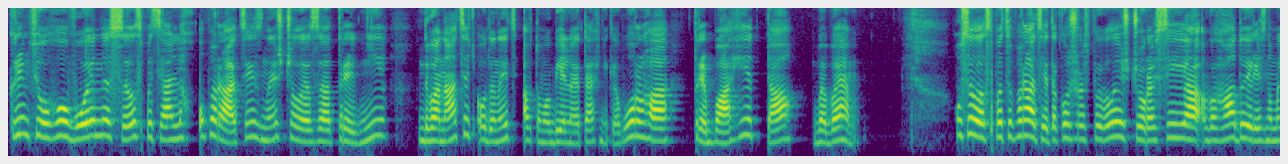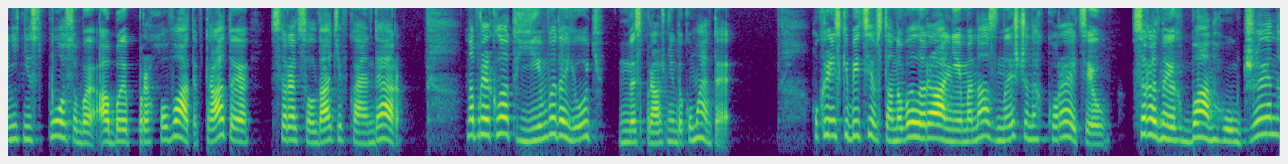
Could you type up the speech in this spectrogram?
Крім цього, воїни сил спеціальних операцій знищили за три дні 12 одиниць автомобільної техніки ворога, три багі та ББМ. У силах спецоперації також розповіли, що Росія вигадує різноманітні способи, аби приховати втрати серед солдатів КНДР. Наприклад, їм видають несправжні документи. Українські бійці встановили реальні імена знищених корейців. Серед них Бан Гук Джин,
